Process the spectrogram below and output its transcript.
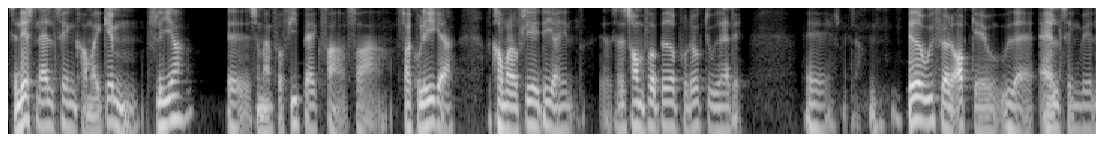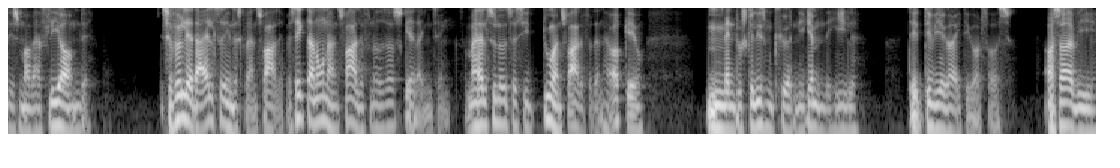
Så næsten alting kommer igennem flere, øh, så man får feedback fra, fra, fra kollegaer, og kommer der jo flere idéer ind. Så jeg tror, man får et bedre produkt ud af det. Øh, eller bedre udført opgave ud af, af alting, ved ligesom at være flere om det. Selvfølgelig er der altid en, der skal være ansvarlig. Hvis ikke der er nogen, der er ansvarlig for noget, så sker der ingenting. Så man er altid nødt til at sige, du er ansvarlig for den her opgave, men du skal ligesom køre den igennem det hele. Det, det virker rigtig godt for os. Og så er vi,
